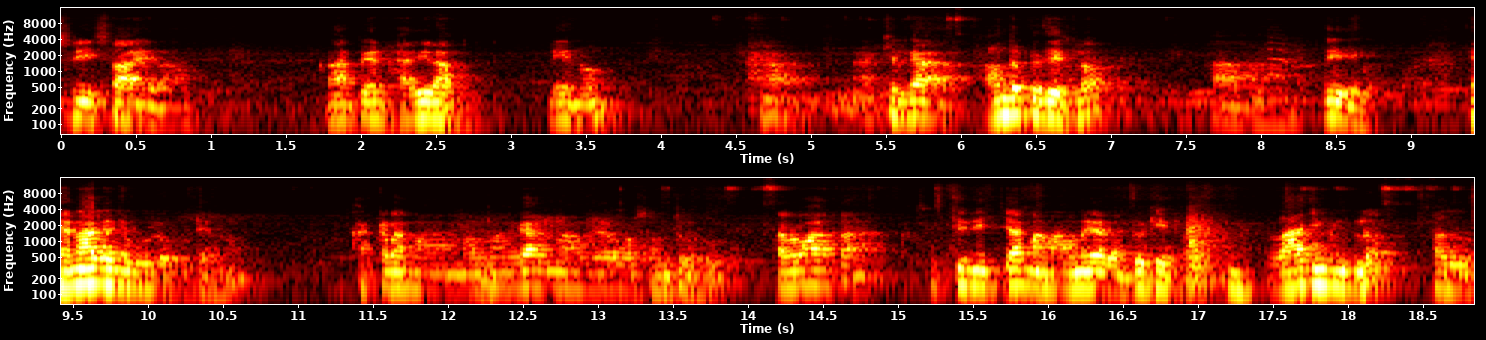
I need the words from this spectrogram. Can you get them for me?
శ్రీ సాయిరామ్ నా పేరు హరిరామ్ నేను యాక్చువల్గా ఆంధ్రప్రదేశ్లో ఇది తెనాలి అనే ఊళ్ళో పుట్టాను. అక్కడ మా మా నాన్నగారు నాన్నగారు సొంతూరు. తర్వాత వృత్తిరీత్యా మా నాన్నగారు అడ్వకేట్ రాజమండ్రిలో చదువు.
